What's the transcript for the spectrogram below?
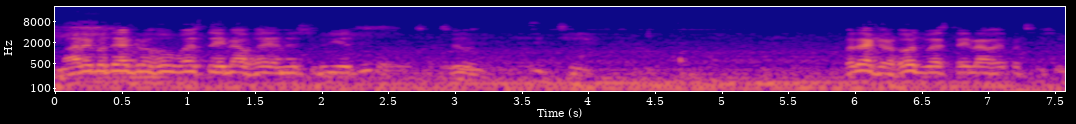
મારે બધા ગ્રહો વસ થયેલા હોય અને સૂર્ય શું છે? છે. બધા ગ્રહો જ વસ થયેલા હોય પછી શું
